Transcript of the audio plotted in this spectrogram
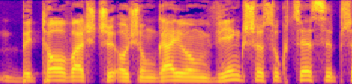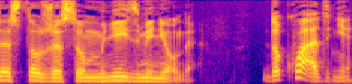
bytować, czy osiągają większe sukcesy przez to, że są mniej zmienione. Dokładnie.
